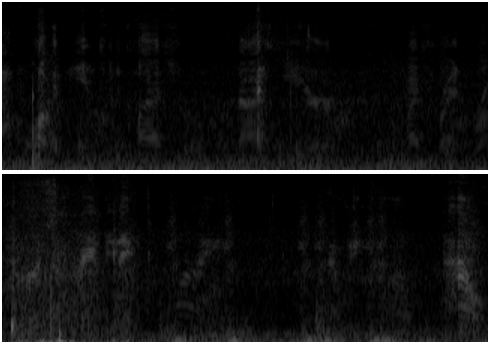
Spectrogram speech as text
I'm walking into the classroom and I hear my friend Robert screaming and crying, and we come out,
